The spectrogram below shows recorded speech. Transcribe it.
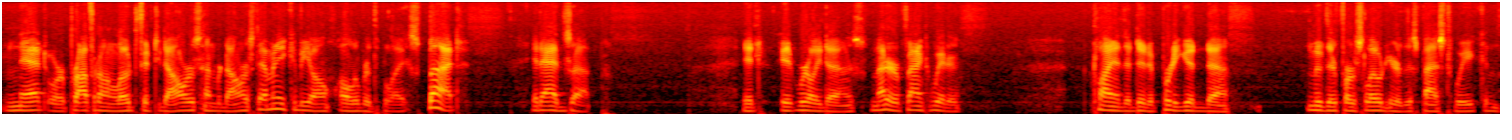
net or a profit on a load $50, $100. I mean, it could be all, all over the place, but it adds up. It it really does. Matter of fact, we had a client that did a pretty good uh, move their first load here this past week, and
